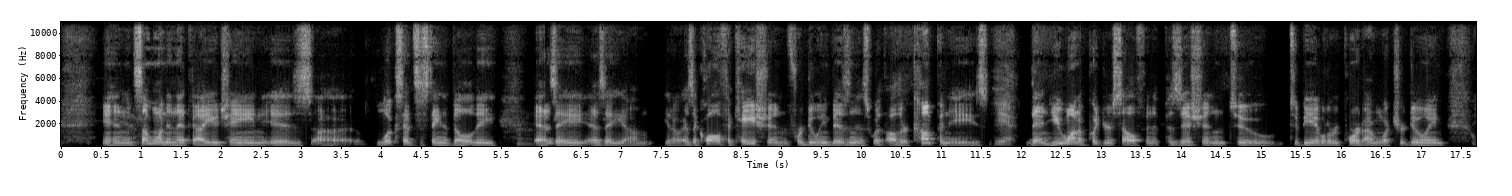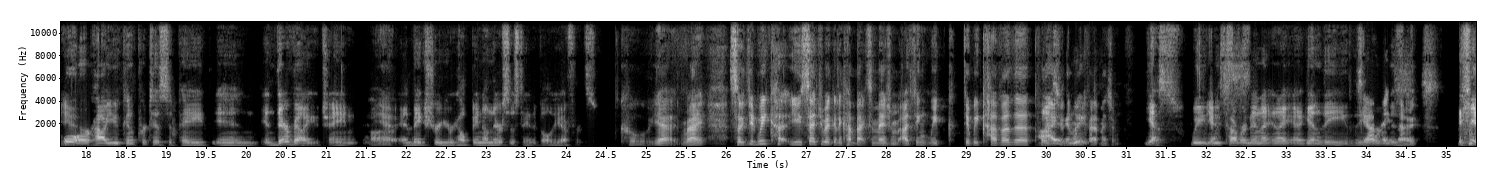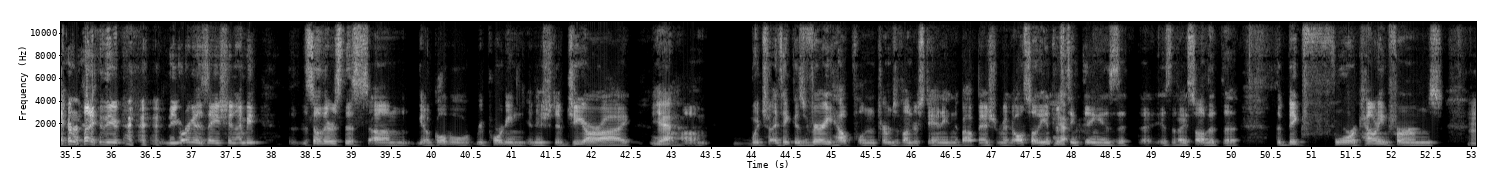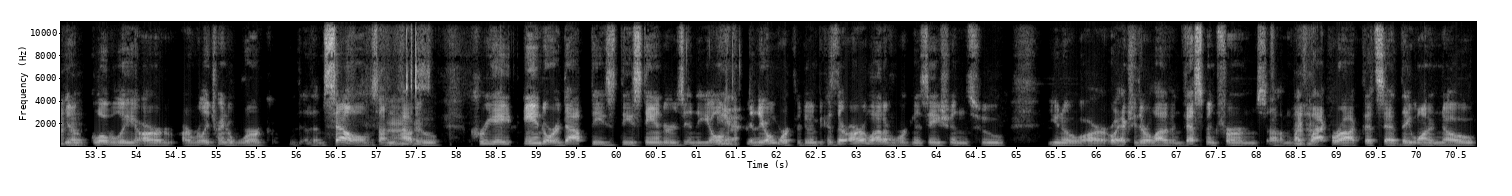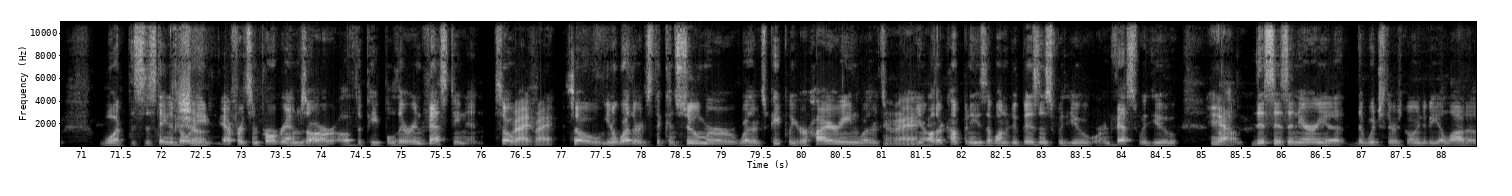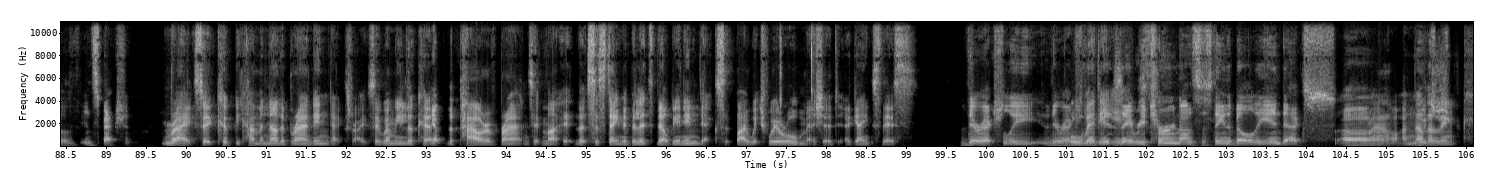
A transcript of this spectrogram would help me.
and Yeah. someone in that value chain is uh, looks at sustainability Mhm. as a as a um, you know as a qualification for doing business with other companies Yeah. then you want to put yourself in a position to to be able to report on what you're doing yeah. or how you can participate in in their value chain uh, and make sure you're helping on their sustainability efforts Cool. Yeah. Right. So, did we? Co- you said you were going to come back to measurement. I think we did. We cover the points I- you're going to we- make about measurement. yes we, we covered and, I, and I, again the the See, I make organiz- notes. yeah right the, the organization i mean so there's this um, you know global reporting initiative gri yeah. um, which I think is very helpful in terms of understanding about measurement. Also, the interesting thing is that uh, is that I saw that the the big four accounting firms, you Mhm. know, globally are are really trying to work themselves on how to create and or adopt these these standards in the own Yeah. in the own work they're doing because there are a lot of organizations who you know are or actually there are a lot of investment firms um, like Mhm. BlackRock that said they want to know what the sustainability efforts and programs are of the people they're investing in. So right. Right. so you know whether it's the consumer, whether it's people you're hiring, whether it's Right. you know other companies that want to do business with you or invest with you, yeah. um, this is an area that which there's going to be a lot of inspection. Right. So it could become another brand index, right? So when we look at Yep. the power of brands, it might it, that sustainability there'll be an index by which we're all measured against this. There actually there actually Already is, a return on sustainability index. Uh, wow. Another which- link.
